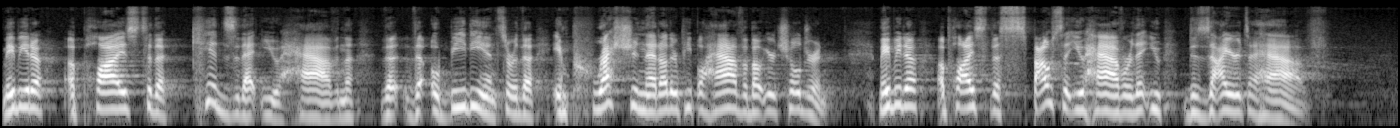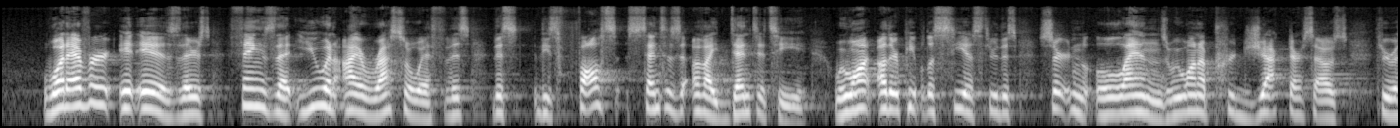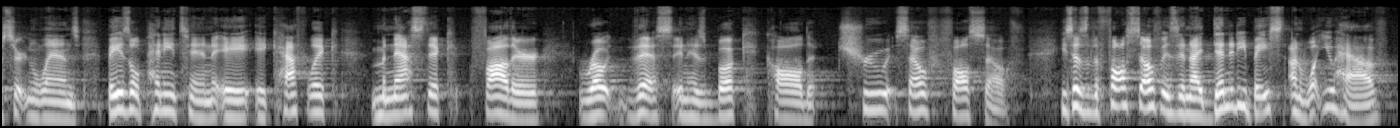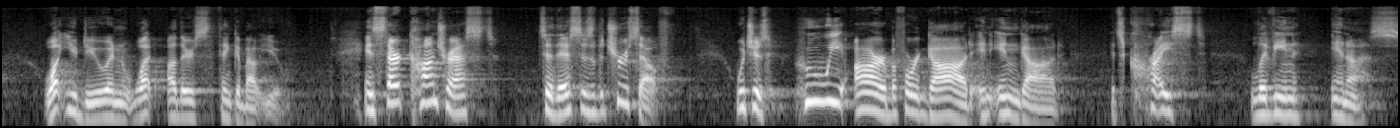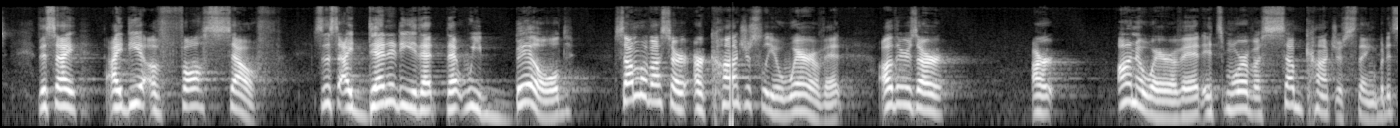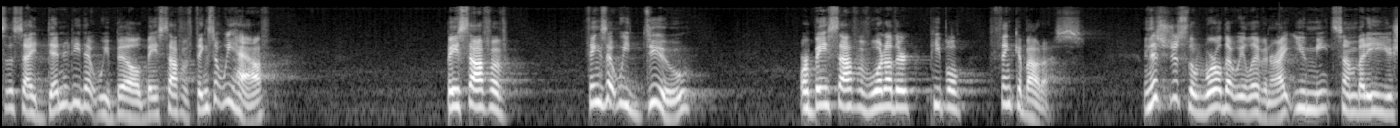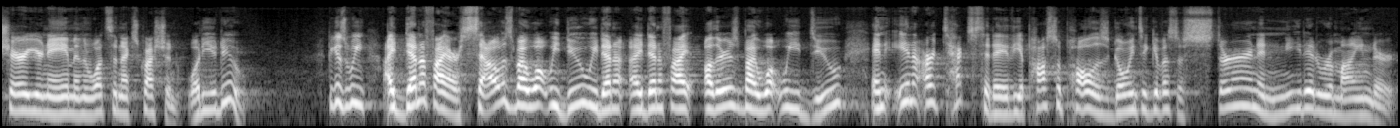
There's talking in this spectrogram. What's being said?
Maybe it uh, applies to the kids that you have and the, the, the obedience or the impression that other people have about your children. Maybe it applies to the spouse that you have or that you desire to have. Whatever it is, there's things that you and I wrestle with, this, this, these false senses of identity. We want other people to see us through this certain lens. We want to project ourselves through a certain lens. Basil Pennington, a, a Catholic monastic father wrote this in his book called True Self, False Self. He says the false self is an identity based on what you have, what you do, and what others think about you. In stark contrast to this is the true self, which is who we are before God and in God. It's Christ living in us. This idea of false self it's this identity that, that we build. Some of us are, are consciously aware of it, others are, are unaware of it. It's more of a subconscious thing, but it's this identity that we build based off of things that we have, based off of things that we do, or based off of what other people think about us. And this is just the world that we live in, right? You meet somebody, you share your name, and then what's the next question? What do you do? Because we identify ourselves by what we do, we identify others by what we do. And in our text today, the Apostle Paul is going to give us a stern and needed reminder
